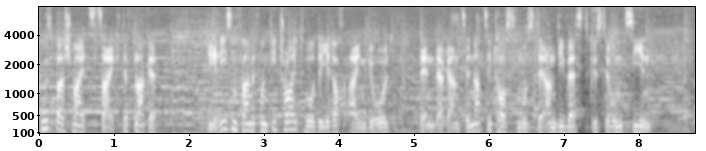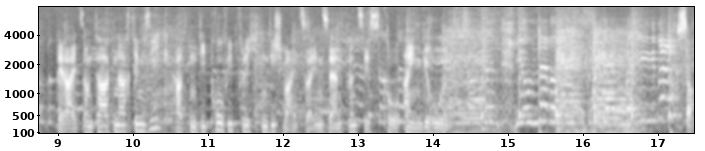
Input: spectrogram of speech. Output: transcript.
Fußballschweiz zeigte Flagge. Die Riesenfahne von Detroit wurde jedoch eingeholt, denn der ganze Nazitross musste an die Westküste umziehen. Bereits am Tag nach dem Sieg hatten die Profipflichten die Schweizer in San Francisco eingeholt. So,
